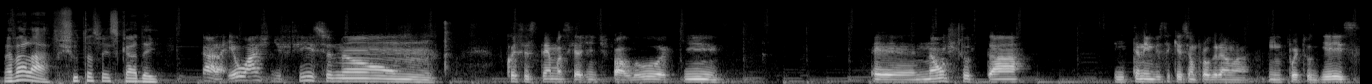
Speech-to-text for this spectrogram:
Mas vai lá, chuta a sua escada aí. Cara, eu acho difícil não. Com esses temas que a gente falou aqui, é, não chutar, e tendo em vista que esse é um programa em português,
